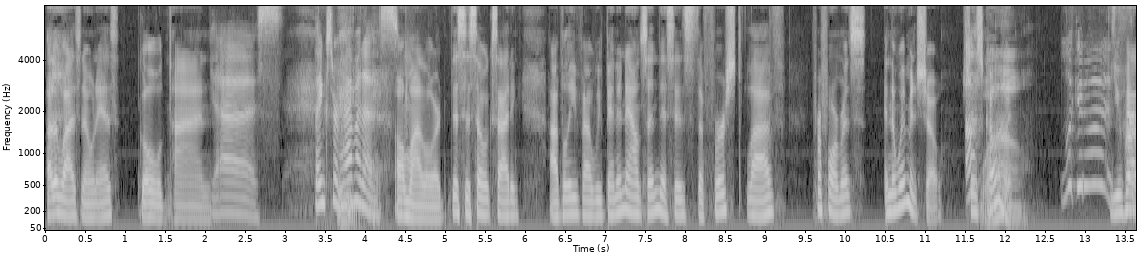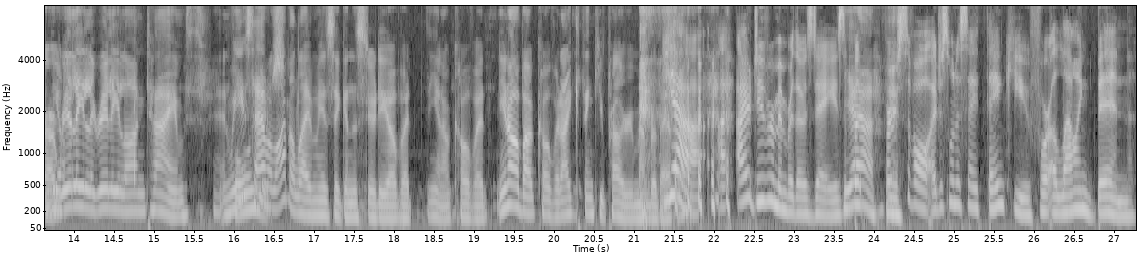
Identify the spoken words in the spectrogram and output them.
otherwise known as Goldpine. Yes. Thanks for having us. Oh, my Lord. This is so exciting. I believe uh, we've been announcing this is the first live performance in the women's show since COVID. Wow. Look at. You for have a really, really long time. And we Four used to have a lot of live music in the studio, but, you know, COVID. You know about COVID. I think you probably remember that. yeah, I, I do remember those days. Yeah. But first of all, I just want to say thank you for allowing Ben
